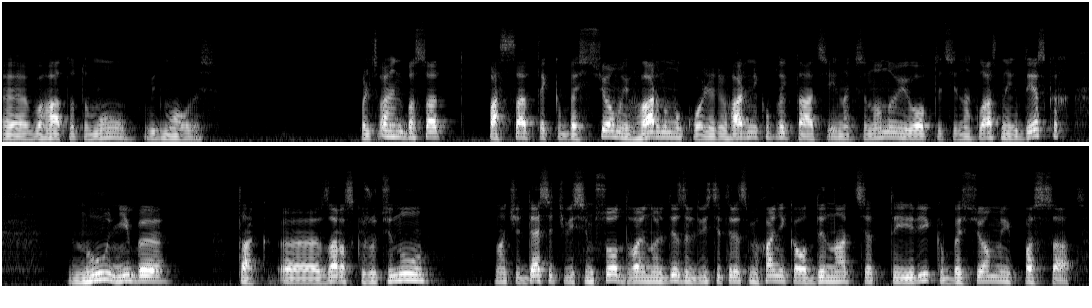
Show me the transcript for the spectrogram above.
е, багато, тому відмовились. Volkswagen Passat Passat B7 в гарному кольорі, в гарній комплектації, на ксеноновій оптиці, на класних дисках. Ну, ніби. Так, е, зараз скажу ціну. Значить, 10800, 2.0 дизель, 230 механіка, 11 рік, B7 Passat.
